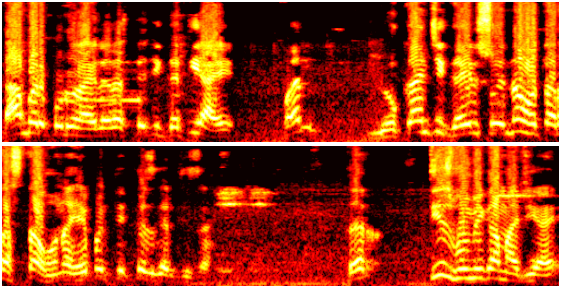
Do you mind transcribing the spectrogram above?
डांबर पडू राहिलं रस्त्याची गती आहे. पण लोकांची गैरसोय न होता रस्ता होणं हे पण तितकंच गरजेचं आहे. तर तीच भूमिका माझी आहे.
